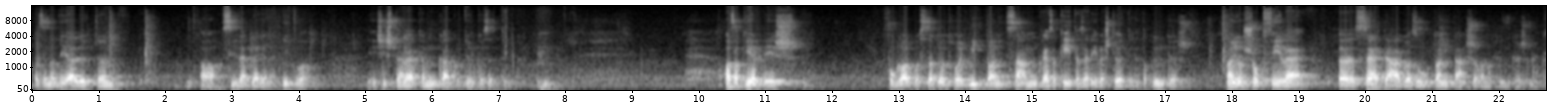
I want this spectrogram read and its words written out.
ezen a délelőttön, a szívek legyenek nyitva, és Isten lelke munkálkodjon közöttünk. Az a kérdés foglalkoztatott, hogy mit tanít számunkra ez a 2000 éves történet, a pünköst. Nagyon sokféle szerteágazó tanítása van a pünkösnek.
